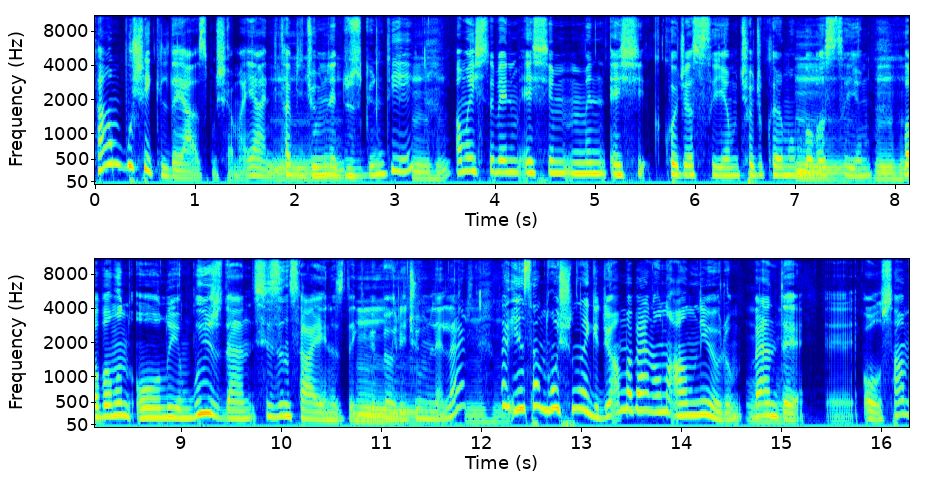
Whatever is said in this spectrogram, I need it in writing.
Tam bu şekilde yazmış ama yani tabii cümle düzgün değil. Hı hı. Ama işte benim eşimin eşi kocasıyım, çocuklarımın Hmm, babasıyım, hı hı. babamın oğluyum. Bu yüzden sizin sayenizde gibi Hmm, böyle cümleler. hı hı. Tabii insanın hoşuna gidiyor ama ben onu anlıyorum. Ben de e, olsam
